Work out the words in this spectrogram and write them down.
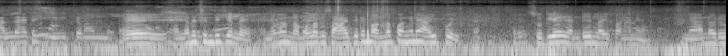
നല്ലതായിട്ട് ജീവിക്കണമെന്ന്. ഏയ് അങ്ങനെ ചിന്തിക്കല്ലേ? അങ്ങനെ നമ്മളൊരു സാഹചര്യം വന്നപ്പോൾ അങ്ങനെ ആയിപ്പോയി. സുധിയ എന്റെയും ലൈഫ് അങ്ങനെയാണ് ഞാനൊരു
